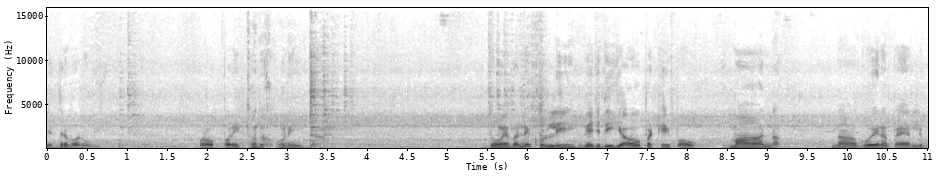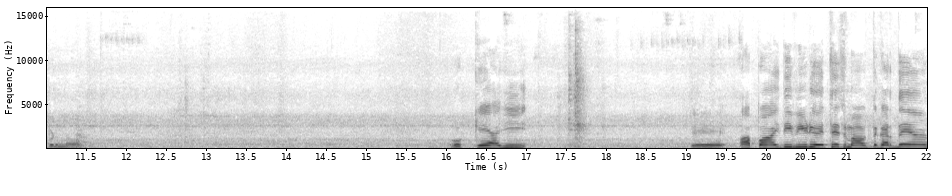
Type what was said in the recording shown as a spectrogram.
ਇੱਧਰ ਬਣੂਗੀ। ਪ੍ਰੋਪਰ ਇੱਥੋਂ ਦਿਖਾਉਣੀ ਦੋਵੇਂ ਬੰਨੇ ਖੁਰਲੀ, ਵਿੱਚ ਦੀ ਜਾਓ, ਪੱਠੇ ਪਾਓ। ਮਾਨ ਨਾ ਨਾ ਗੋਏ ਨਾ ਪੈਰ ਲਿਬੜਨਾ ਓਕੇ ਆ ਜੀ। ਤੇ ਆਪਾਂ ਅੱਜ ਦੀ ਵੀਡੀਓ ਇੱਥੇ ਸਮਾਪਤ ਕਰਦੇ ਆਂ।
